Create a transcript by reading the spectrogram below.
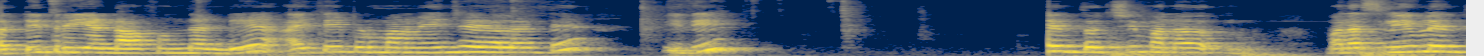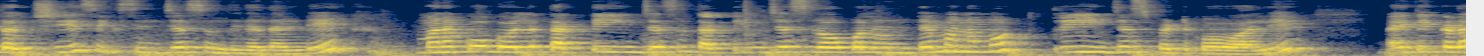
థర్టీ త్రీ అండ్ హాఫ్ ఉందండి. అయితే ఇప్పుడు మనం ఏం చేయాలంటే ఇది లెంత్ వచ్చి మన మన స్లీవ్ లెంత్ వచ్చి సిక్స్ ఇంచెస్ ఉంది కదండి. మనకు ఒకవేళ థర్టీ ఇంచెస్ థర్టీ ఇంచెస్ లోపల ఉంటే మనము త్రీ ఇంచెస్ పెట్టుకోవాలి. అయితే ఇక్కడ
